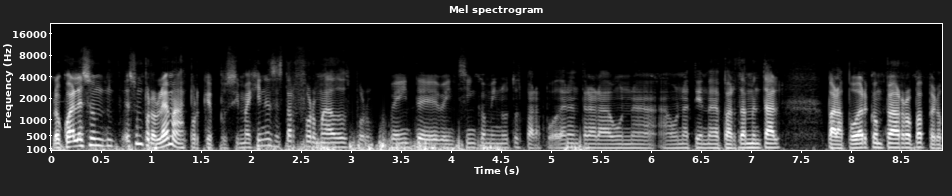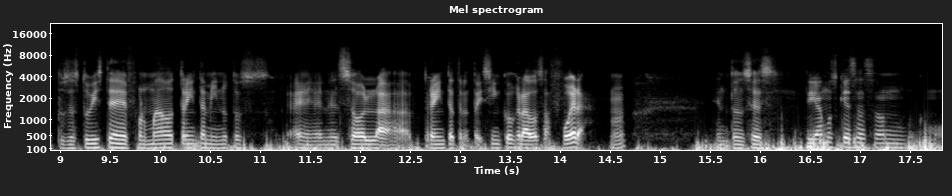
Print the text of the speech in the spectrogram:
Lo cual es un, es un problema, porque pues imagínense estar formados por 20, 25 minutos para poder entrar a una, a una tienda departamental, para poder comprar ropa, pero pues estuviste formado 30 minutos eh, en el sol a 30, 35 grados afuera. Entonces, digamos que esas son como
